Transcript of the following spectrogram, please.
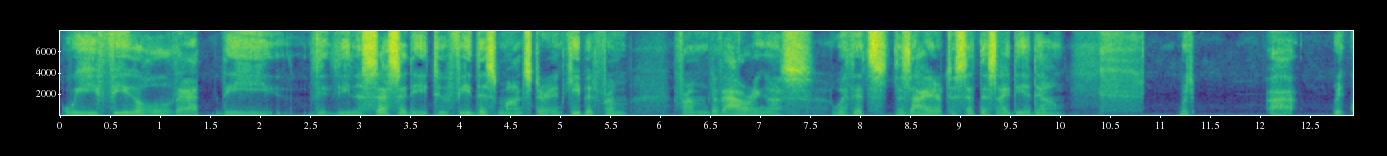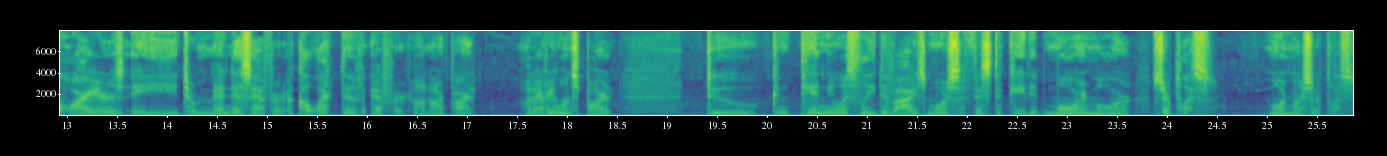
we feel that the, the, the necessity to feed this monster and keep it from from devouring us with its desire to set this idea down, which uh, requires a tremendous effort, a collective effort on our part, on everyone's part, to continuously devise more sophisticated, more and more surplus, more and more surplus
